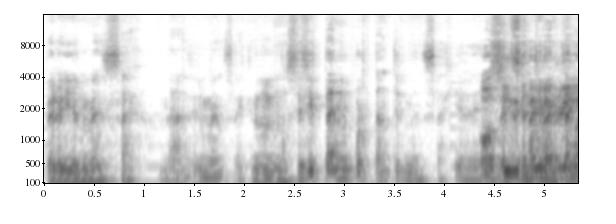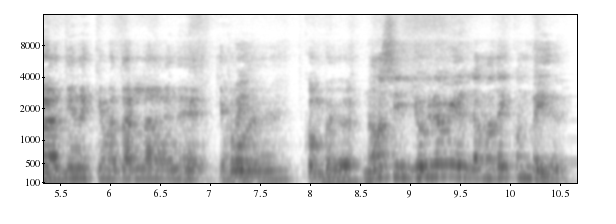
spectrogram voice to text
Pero y el mensaje. Nada, el mensaje. no, no sé si es tan importante el mensaje de, O si dejáis arriba, tienes que matarla en, eh, Con Vader. con Vader. No, sí, yo creo que la matáis con Vader.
